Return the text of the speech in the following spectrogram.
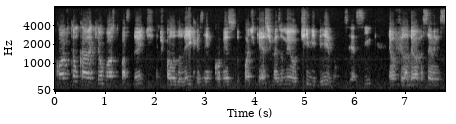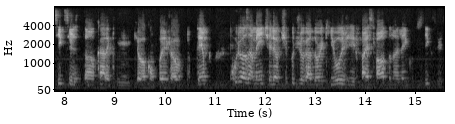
Covington é um cara que eu gosto bastante. A gente falou do Lakers aí no começo do podcast, mas o meu time B, vamos dizer assim, é o Philadelphia 76ers, então é um cara que, que eu acompanho já há algum tempo. Curiosamente, ele é o tipo de jogador que hoje faz falta no elenco dos Sixers.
